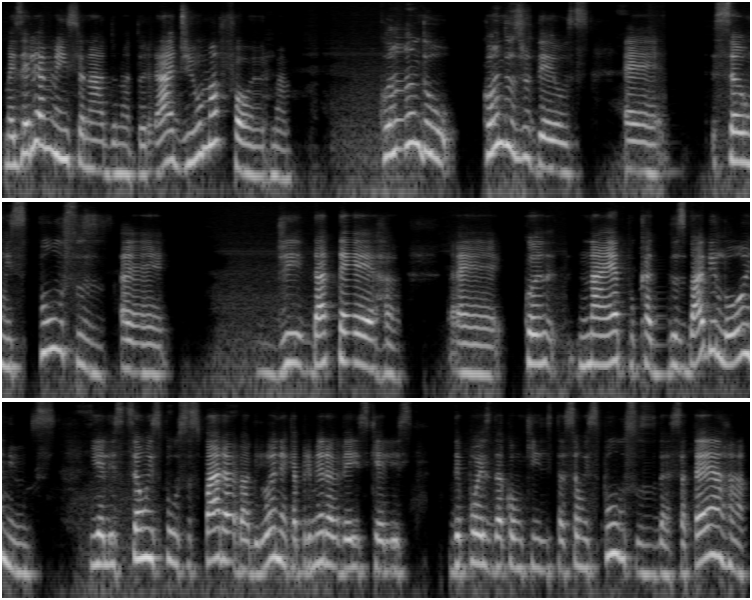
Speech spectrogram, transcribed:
mas ele é mencionado na Torá de uma forma. Quando, quando os judeus é, são expulsos é, de, da terra é, na época dos babilônios, e eles são expulsos para a Babilônia, que é a primeira vez que eles, depois da conquista, são expulsos dessa terra,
